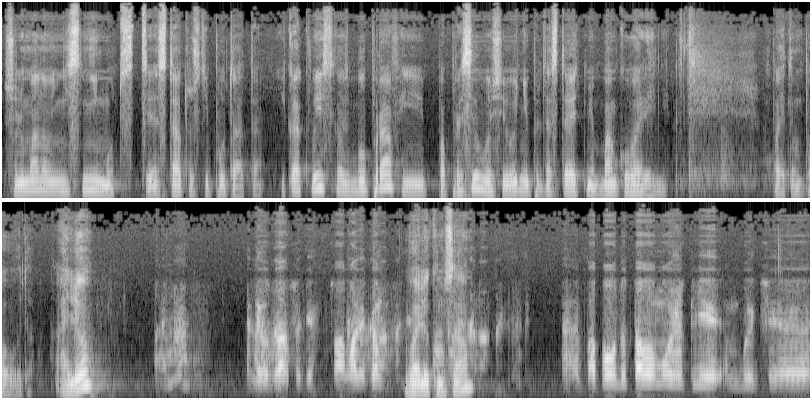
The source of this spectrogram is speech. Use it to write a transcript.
Сулейманова не снимут статус депутата. И, как выяснилось, был прав и попросил его сегодня предоставить мне банку варенья по этому поводу. Алло? Алло, здравствуйте. Салам алейкум. Валикум салам. Э, по поводу того, может ли быть э,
